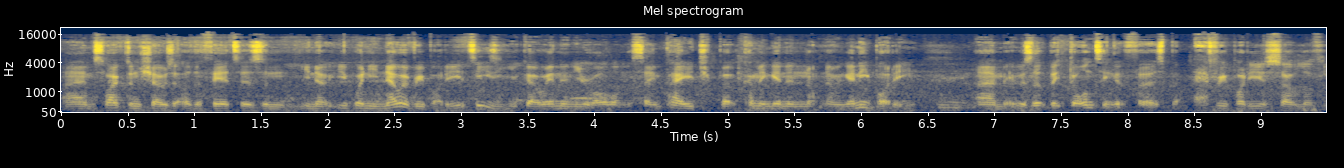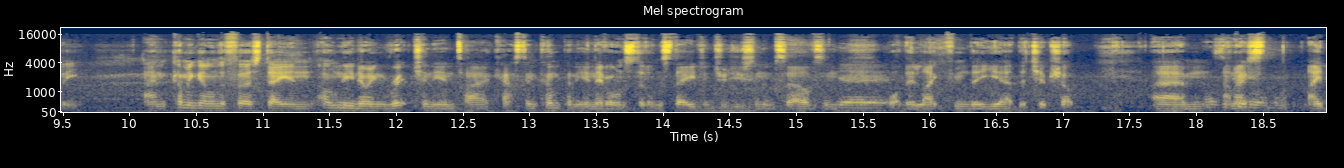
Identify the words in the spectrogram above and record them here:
Um, so I've done shows at other theatres, and you know, you, when you know everybody, it's easy. You go in and you're all on the same page. But coming in and not knowing anybody, um, it was a little bit daunting at first. But everybody is so lovely. And coming in on the first day and only knowing Rich and the entire cast and company, and everyone stood on the stage introducing themselves and Yeah, yeah, yeah. what they like from the uh, the chip shop. Um, and I, one, I,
